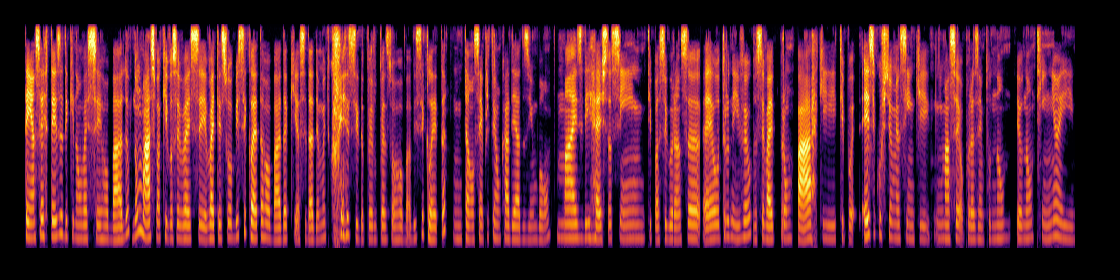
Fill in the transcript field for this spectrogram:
tenha certeza de que não vai ser roubado. No máximo aqui você vai ser, vai ter sua bicicleta roubada, que a cidade é muito conhecida pelo pessoal roubar bicicleta, então sempre tem um cadeadozinho bom, mas de resto assim, tipo a segurança é outro nível. Você vai para um parque, tipo esse costume assim que em Maceió, por exemplo, não eu não tinha e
